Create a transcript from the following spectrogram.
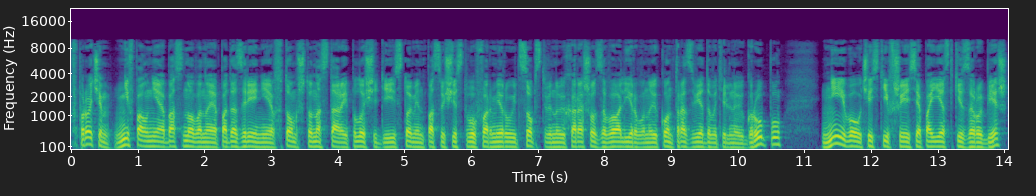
Впрочем, не вполне обоснованное подозрение в том, что на Старой площади Истомин по существу формирует собственную хорошо завуалированную контрразведывательную группу, ни его участившиеся поездки за рубеж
